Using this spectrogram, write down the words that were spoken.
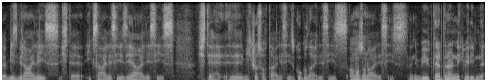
e, biz bir aileyiz. İşte X ailesiyiz, Y ailesiyiz. İşte e, Microsoft ailesiyiz, Google ailesiyiz, Amazon ailesiyiz. Hani büyüklerden örnek vereyim de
